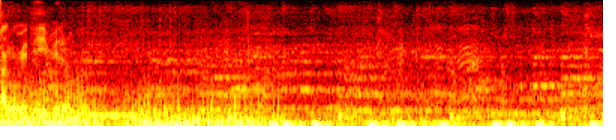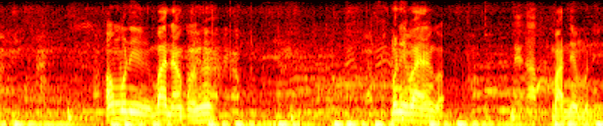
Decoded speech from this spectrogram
ตั้งเวทีพี่น้อง เอามื้อนี้บ้านหยังก่อนเฮ้ยมื้อนี้บ้านหยังก่อนนะครับบ้านยังมื้อนี้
